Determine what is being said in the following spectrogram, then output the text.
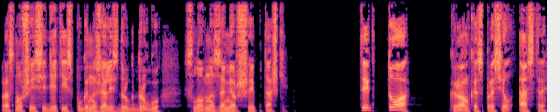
Проснувшиеся дети испуганно жались друг к другу, словно замерзшие пташки. «Ты кто?» — громко спросил Астре.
